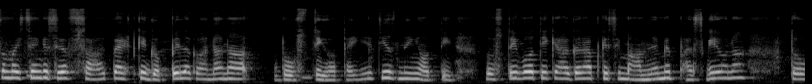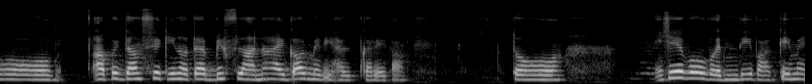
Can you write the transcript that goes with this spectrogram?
سمجھتے ہیں کہ صرف ساتھ بیٹھ کے گپے لگانا نا دوستی ہوتا ہے، یہ چیز نہیں ہوتی۔ دوستی وہ ہوتی ہے کہ اگر آپ کسی معاملے میں پھنس گئے ہو نا، تو آپ کو ایک دم سے یقین ہوتا ہے، اب بھی فلانا آئے گا اور میری ہیلپ کرے گا۔ تو یہ وہ بندی واقعی میں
